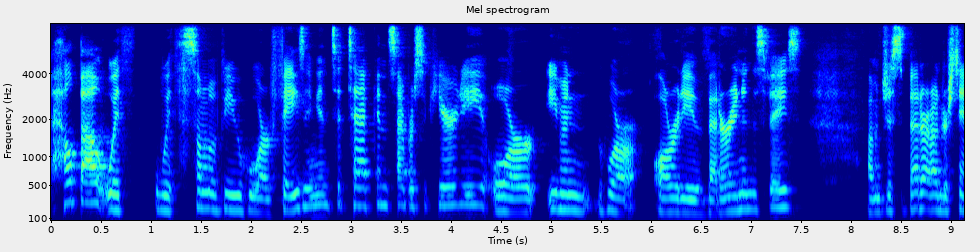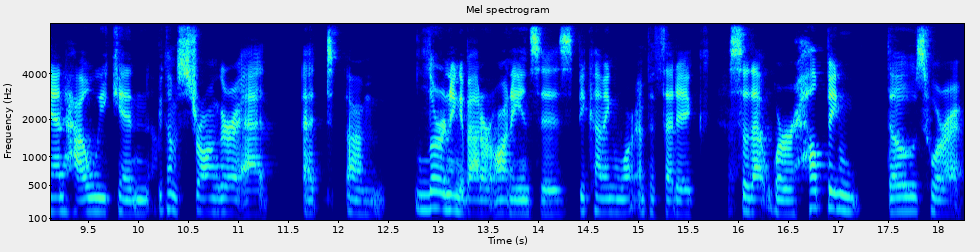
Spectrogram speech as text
help out with with some of you who are phasing into tech and cybersecurity or even who are already a veteran in the space. Um, just better understand how we can become stronger at at um, learning about our audiences becoming more empathetic so that we're helping those who are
